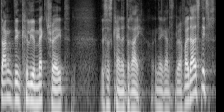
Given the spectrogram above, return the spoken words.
dank dem Khalil Mack Trade ist es keine 3 in der ganzen Draft. Weil da ist nichts.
